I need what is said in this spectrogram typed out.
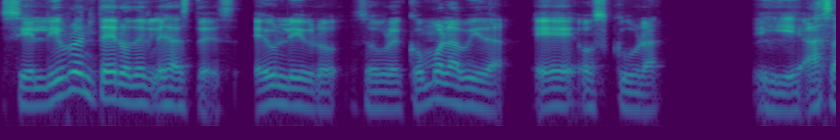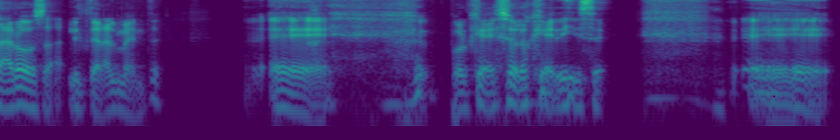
si el libro entero de Eclesiastés es un libro sobre cómo la vida es oscura y azarosa, literalmente, eh, porque eso es lo que dice, eh,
